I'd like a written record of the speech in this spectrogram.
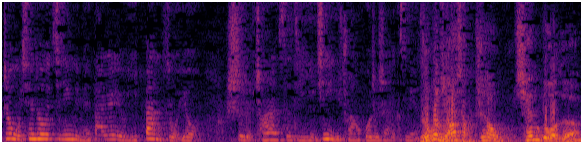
这五千多个基因里面，大约有一半左右是传染色体隐性遗传或者是 X 连。如果你要想知道五千多个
